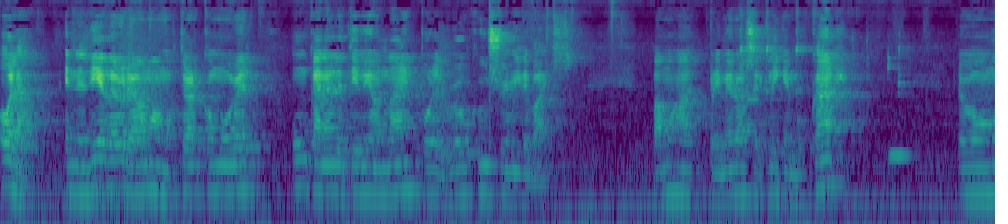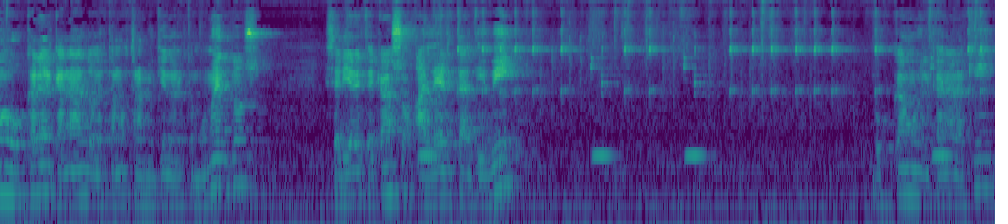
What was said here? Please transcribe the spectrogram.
Hola, en el día de hoy le vamos a mostrar cómo ver un canal de TV online por el Roku Streaming Device. Vamos a primero hacer clic en buscar, luego vamos a buscar el canal donde estamos transmitiendo en estos momentos. Sería en este caso Alerta TV. Buscamos el canal aquí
